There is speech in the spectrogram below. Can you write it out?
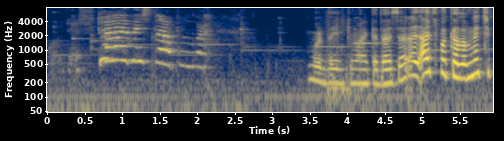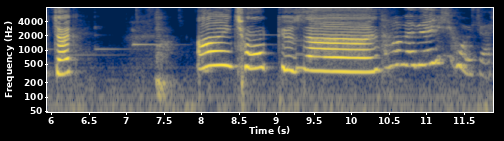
koyacağız. Tövbe estağfurullah. Burada ilkim arkadaşlar. Hadi aç bakalım ne çıkacak. Ay çok güzel. Ama bebeği işi koyacağız.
